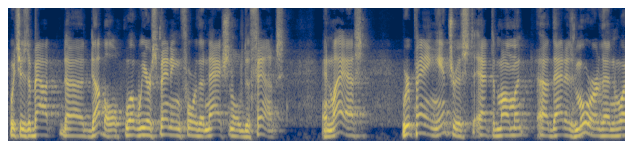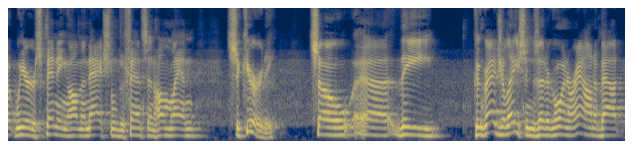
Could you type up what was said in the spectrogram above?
which is about uh, double what we are spending for the national defense. And last, we're paying interest at the moment uh, that is more than what we are spending on the national defense and homeland security. So uh, the congratulations that are going around about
